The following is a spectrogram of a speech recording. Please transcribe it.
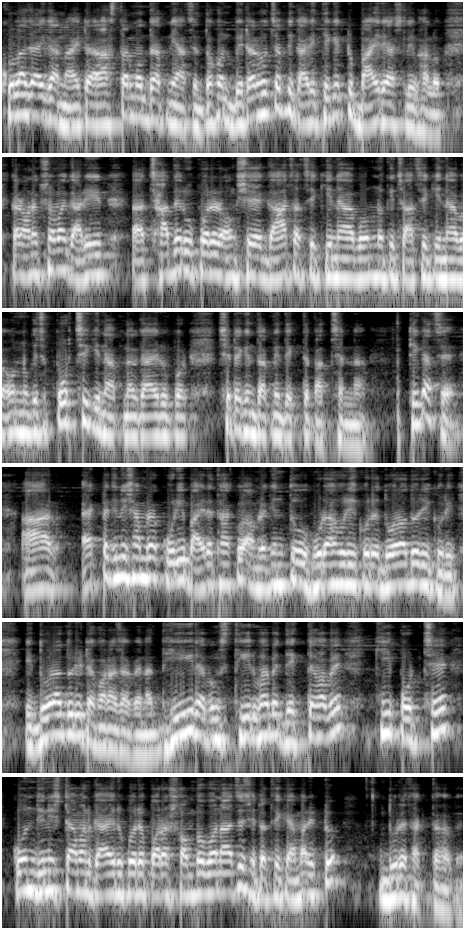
খোলা জায়গা না, এটা রাস্তার মধ্যে আপনি আছেন, তখন বেটার হচ্ছে আপনি গাড়ি থেকে একটু বাইরে আসলে ভালো। কারণ অনেক সময় গাড়ির ছাদের উপরের অংশে গাছ আছে কিনা বা অন্য কিছু আছে কিনা বা অন্য কিছু পড়ছে কিনা আপনার গায়ের উপর, সেটা কিন্তু আপনি দেখতে পাচ্ছেন না। ঠিক আছে? আর একটা জিনিস আমরা করি, বাইরে থাকলেও আমরা কিন্তু হুড়াহুড়ি করে, দৌড়াদৌড়ি করি। এই দৌড়াদৌড়িটা করা যাবে না। ধীর এবং স্থিরভাবে দেখতে হবে কি পড়ছে, কোন জিনিসটা আমার গায়ের উপরে পড়ার সম্ভাবনা আছে, সেটা থেকে আমার একটু দূরে থাকতে হবে।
